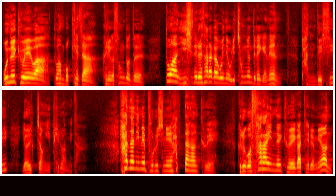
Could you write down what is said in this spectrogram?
오늘 교회와 또한 목회자 그리고 성도들 또한 이 시대를 살아가고 있는 우리 청년들에게는 반드시 열정이 필요합니다. 하나님의 부르심에 합당한 교회 그리고 살아있는 교회가 되려면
